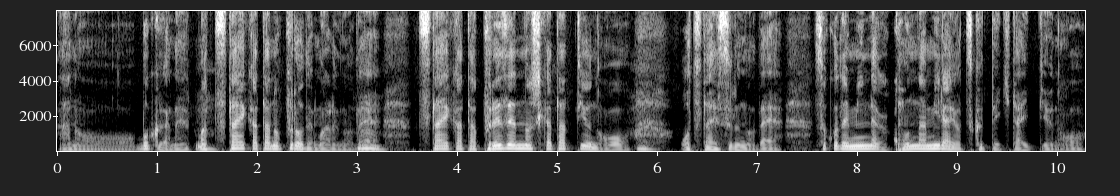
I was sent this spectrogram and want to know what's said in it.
あの僕がね、まあ、伝え方のプロでもあるので、うん。伝え方プレゼンの仕方っていうのをお伝えするのでそこでみんながこんな未来を作っていきたいっていうのを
